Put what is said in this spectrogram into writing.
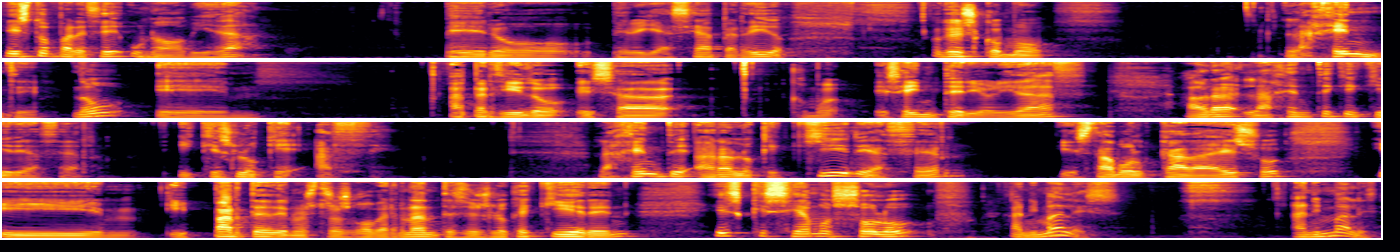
esto parece una obviedad, pero, pero ya se ha perdido. Entonces, como la gente, ¿no? Eh, ha perdido esa, como esa interioridad, ahora la gente qué quiere hacer y qué es lo que hace. La gente ahora lo que quiere hacer y está volcada a eso, y, parte de nuestros gobernantes es lo que quieren, es que seamos solo animales. Animales.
